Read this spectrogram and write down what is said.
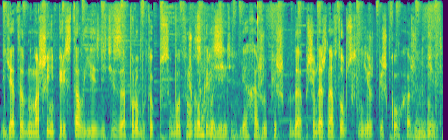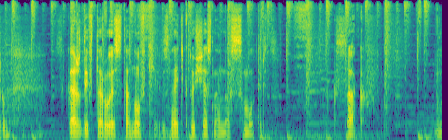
Я-то на машине перестал ездить из-за пробок только по субботам и воскресеньям. Я хожу пешком, да. Причем даже на автобусах не езжу пешком, хожу до метро. С каждой второй остановки, знаете, кто сейчас на нас смотрит? Аксаков. Ну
